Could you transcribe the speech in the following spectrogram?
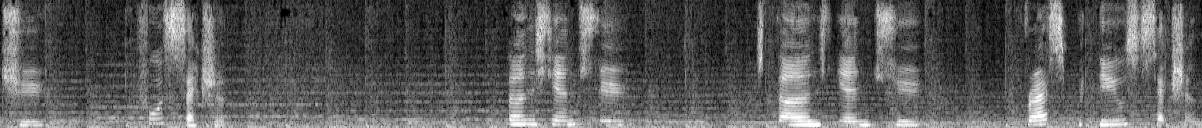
区 （food section）、生鲜区、生鲜区。press produce section.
